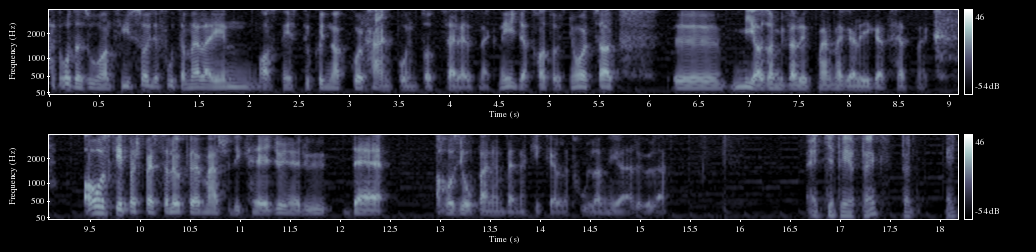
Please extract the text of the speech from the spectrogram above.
hát oda zuhant vissza, hogy a futam elején azt néztük, hogy na akkor hány pontot szereznek, négyet, hatot, nyolcat, mi az, amivel ők már megelégedhetnek. Ahhoz képest persze Lökler második helye gyönyörű, de ahhoz jó pár embernek ki kellett hullania előle. Egyet értek, tehát egy,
